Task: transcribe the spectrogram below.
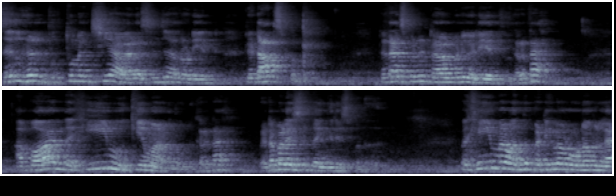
செல்கள் புத்துணர்ச்சியாக வேலை செஞ்சு அதனுடைய டிடாக்ஸ் பண்ணும். டிடாக்ஸ் பண்ணி ட்ராவல் பண்ணி வெளியேற்றுது. கரெக்டாக அப்போ இந்த ஹீம் முக்கியமானது ஒன்று கரெக்டாக மெட்டபாலிசத்தை இன்க்ரீஸ் பண்ணுது. இப்போ ஹீமை வந்து பர்டிகுலர் உணவில்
